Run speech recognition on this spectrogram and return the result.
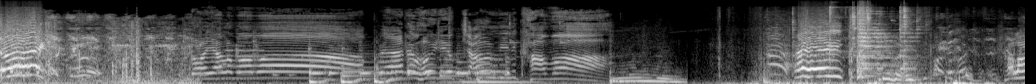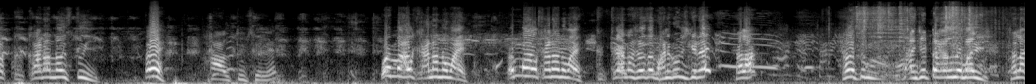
তো দয়াল বাবা পেট ভরে চাউমিন খাবা। এই! শালা কানা নয় তুই? এই ফালতু ছেলে। ওই মাল কানা নমায় ওই মাল কানা নমায়। কানার সাথে ভান করিস কেটে শালা? শালা তুই মানুষের টাকাগুলো মারিস। শালা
